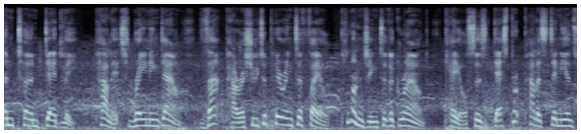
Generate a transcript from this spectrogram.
and turned deadly. Pallets raining down, that parachute appearing to fail, plunging to the ground. Chaos as desperate Palestinians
